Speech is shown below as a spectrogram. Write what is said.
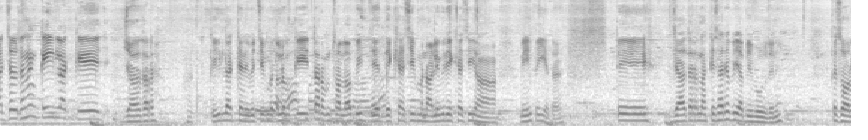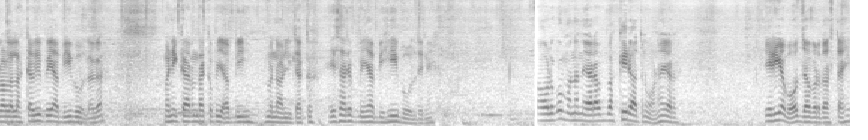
ਅੱਜ ਨਾ ਕਈ ਇਲਾਕੇ ਜ਼ਿਆਦਾਤਰ। ਕਈ ਇਲਾਕਿਆਂ ਦੇ ਵਿੱਚ ਮਤਲਬ ਕਿ ਧਰਮਸ਼ਾਲਾ ਵੀ ਜੇ ਦੇਖਿਆ ਸੀ, ਮਨਾਲੀ ਵੀ ਦੇਖਿਆ ਸੀ, ਹਾਂ, ਮੀਂਹ ਪਈ ਜਾਂਦਾ ਤੇ। ਜ਼ਿਆਦਾਤਰ ਇਲਾਕੇ ਸਾਰੇ ਪੰਜਾਬੀ ਬੋਲਦੇ ਨੇ। ਕਸੌਲ ਵਾਲਾ ਇਲਾਕਾ ਵੀ ਪੰਜਾਬੀ ਬੋਲਦਾ ਗਾ। ਮਨੀਕਰਨ ਤੱਕ ਪੰਜਾਬੀ, ਮਨਾਲੀ ਤੱਕ, ਇਹ ਸਾਰੇ ਪੰਜਾਬੀ ਹੀ ਬੋਲਦੇ ਨੇ। ਕਸੌਲ ਘੁੰਮਣ ਦਾ ਨਜ਼ਾਰਾ ਬਾਕੀ ਰਾਤ ਨੂੰ ਆਣਾ ਯਾਰ। ਏਰੀਆ ਬਹੁਤ ਜ਼ਬਰਦਸਤ ਹੈ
